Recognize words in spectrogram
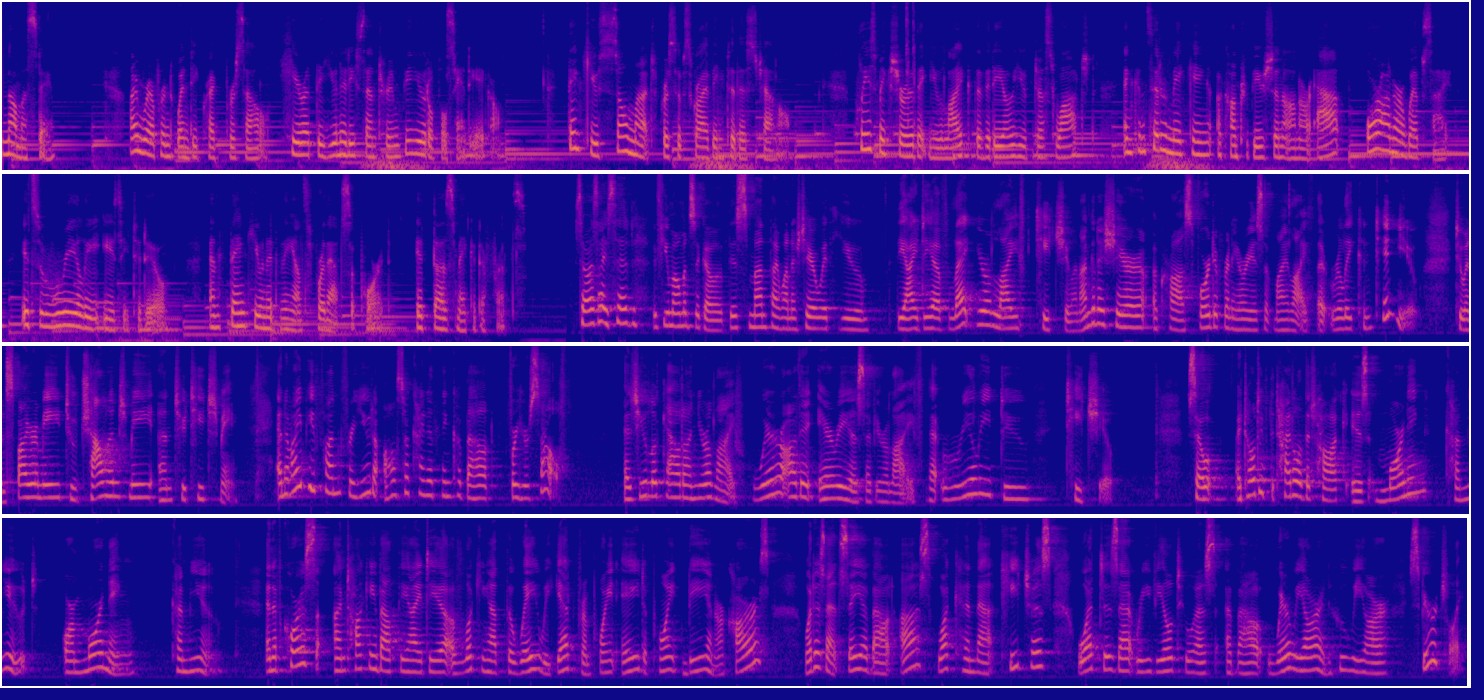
Namaste. I'm Reverend Wendy Craig Purcell here at the Unity Center in beautiful San Diego. Thank you so much for subscribing to this channel. Please make sure that you like the video you've just watched and consider making a contribution on our app or on our website. It's really easy to do. And thank you in advance for that support. It does make a difference. So, as I said a few moments ago, this month I want to share with you the idea of let your life teach you. And I'm going to share across four different areas of my life that really continue to inspire me, to challenge me, and to teach me. And it might be fun for you to also kind of think about for yourself. As you look out on your life, where are the areas of your life that really do teach you? So, I told you the title of the talk is Morning Commute or Morning Commune. And of course, I'm talking about the idea of looking at the way we get from point A to point B in our cars. What does that say about us? What can that teach us? What does that reveal to us about where we are and who we are spiritually?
